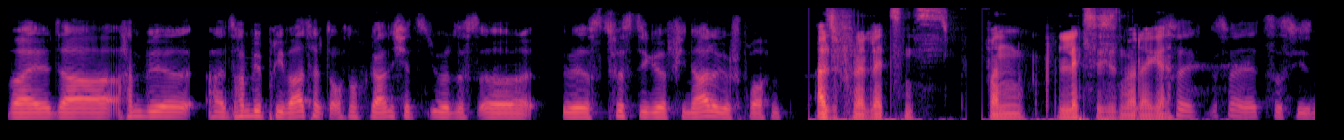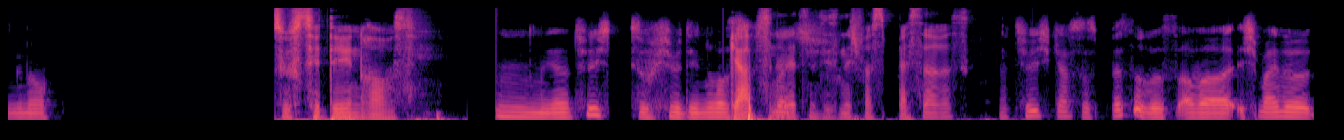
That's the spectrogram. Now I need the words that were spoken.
Weil da haben wir, also haben wir privat halt auch noch gar nicht jetzt über das, äh, über das twistige Finale gesprochen. Also von der letzten, wann, letzte Season war der, gell? Das war, das war die letzte Season, genau. Suchst CD raus. Hm, ja, natürlich suche ich mir den raus. Gab's in der letzten Season nicht was Besseres? Natürlich gab es was Besseres, aber ich meine,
